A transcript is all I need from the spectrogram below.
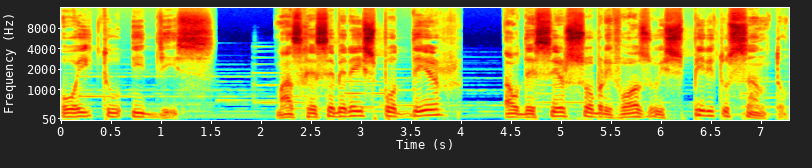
8 e diz: Mas recebereis poder ao descer sobre vós o Espírito Santo,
